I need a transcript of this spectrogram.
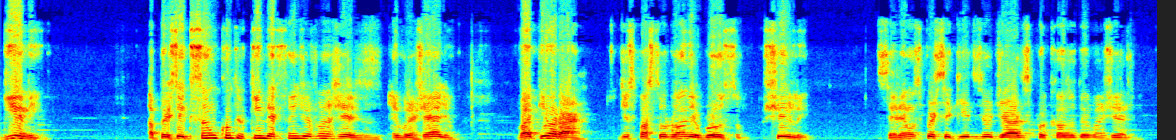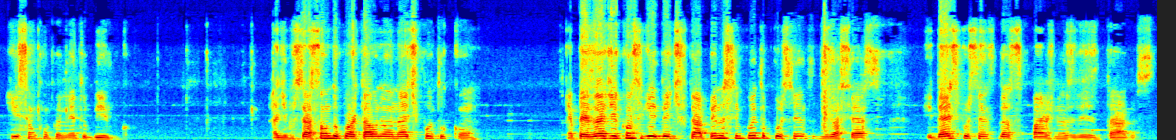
Guia-me. A perseguição contra quem defende o evangelho, vai piorar, diz pastor Andrew Brunson, Shirley. Seremos perseguidos e odiados por causa do evangelho. Isso é um cumprimento bíblico. Administração do portal neonet.com. Apesar de conseguir identificar apenas 50% dos acessos e 10% das páginas visitadas.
